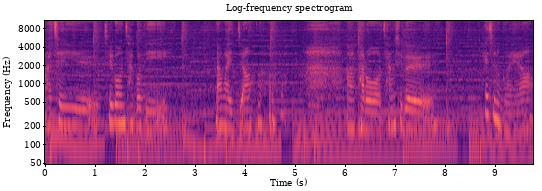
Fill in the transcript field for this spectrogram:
아, 제일 즐거운 작업이 남아있죠. 아, 바로 장식을 해주는 거예요.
